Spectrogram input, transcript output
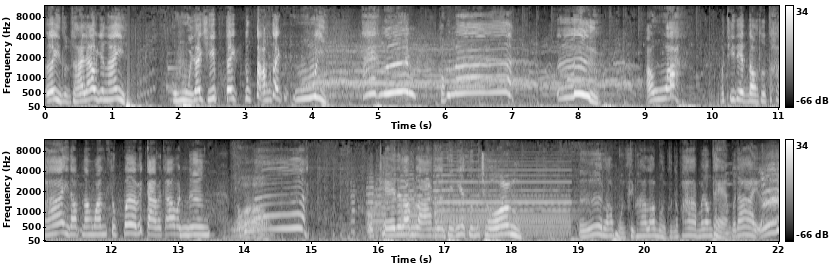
เอ้ยสุดท้ายแล้วยังไงโอ้โหได้ชิปได้ตุ๊กตาได้อุ้ยแตกมื่น ขอบคุณมากเออเอาวะมาทีเด็ดดอกสุดท้ายรับรางวัลซุปเปอร์ไปกาไปเก้าวันหนึ่งขอบคุณมากโอเคได้ล่ำลากันเลยทีนี้คุณผู้ชม เออรอบหมุน 15 รอบหมุนคุณภาพไม่ต้องแถมก็ได้ เออ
